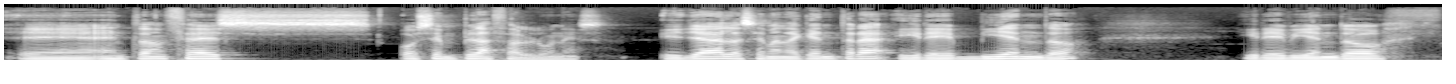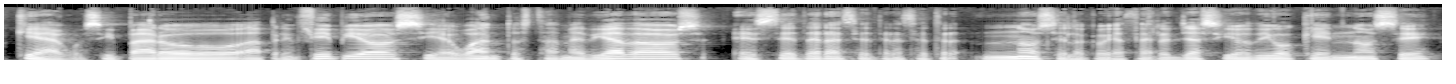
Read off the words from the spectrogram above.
entonces os emplazo al lunes. Y ya la semana que entra iré viendo, iré viendo ¿qué hago? Si paro a principios, si aguanto hasta mediados, etcétera, etcétera, etcétera. No sé lo que voy a hacer. Ya si os digo que no sé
